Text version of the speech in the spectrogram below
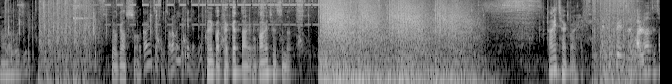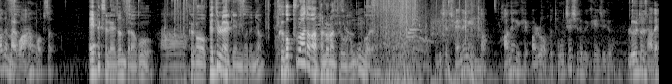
아, 여기 왔어. 뭐 깡인 쳤으면 잘하면 됐겠는데? 그니까 됐겠다 이거 깡에 쳤으면 깡에 찰 거야. FPS 발로한테 써는 말고 한 거 없어? 에이펙스 레전드라고 아 그거 배틀로얄 게임이거든요. 그거 프로 하다가 발로란트로 온 거예요. 우리 진짜 재능이 있나? 반응이 개빨라 그 동체 시력이 개지려 롤도 잘해?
